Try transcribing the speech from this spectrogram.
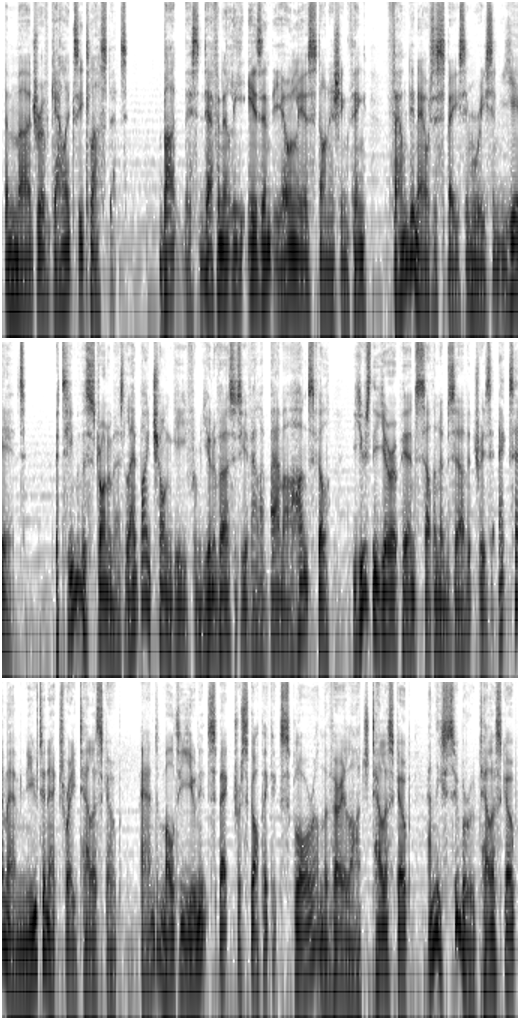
the merger of galaxy clusters. But this definitely isn't the only astonishing thing found in outer space in recent years. A team of astronomers led by Chong Yi from University of Alabama, Huntsville, used the European Southern Observatory's XMM Newton X-ray telescope and multi-unit spectroscopic explorer on the Very Large Telescope and the Subaru telescope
